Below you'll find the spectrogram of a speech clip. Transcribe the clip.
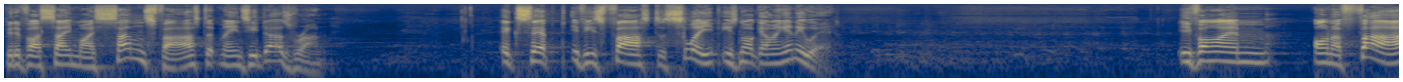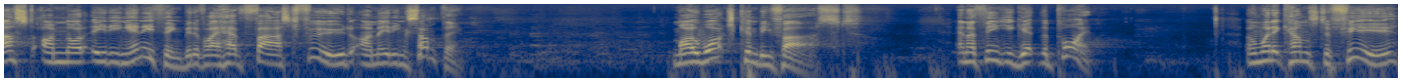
But if I say my son's fast, it means he does run. Except if he's fast asleep, he's not going anywhere. If I'm on a fast, I'm not eating anything. But if I have fast food, I'm eating something. My watch can be fast. And I think you get the point. And when it comes to fear,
